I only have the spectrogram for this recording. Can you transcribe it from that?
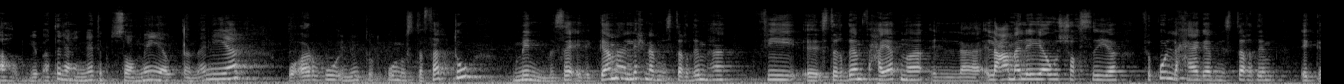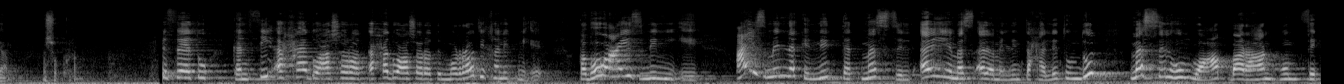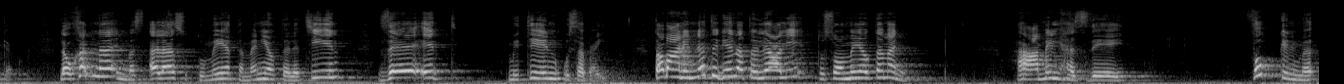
أهو يبقى طلع الناتج 908 وأرجو إن أنتوا تكونوا استفدتوا من مسائل الجمع اللي إحنا بنستخدمها في استخدام في حياتنا العملية والشخصية في كل حاجة بنستخدم الجمع شكرا. اللي فاتوا كان في احاد وعشرات احاد وعشرات المره دي خانه مئات طب هو عايز مني إيه؟ عايز منك إن أنت تمثل أي مسألة من اللي أنت حلتهم دول مثلهم وعبر عنهم فكر لو خدنا المسألة 638 زائد 270 طبعا الناتج هنا طلع لي 908 هعملها إزاي؟ فك الم...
